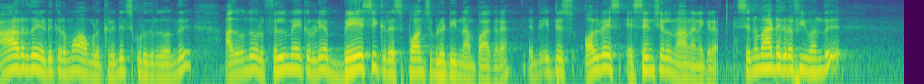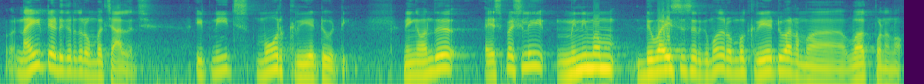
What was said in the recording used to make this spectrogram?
யாரது எடுக்கிறோமோ அவங்களுக்கு கிரெடிட்ஸ் கொடுக்குறது வந்து அது வந்து ஒரு ஃபில்ம் மேக்கருடைய பேசிக் ரெஸ்பான்சிபிலிட்டி நான் பார்க்குறேன். இட் இஸ் ஆல்வேஸ் எசென்ஷியல் நான் நினைக்கிறேன். சினிமாட்டோகிராஃபி வந்து நைட் எடுக்கிறது ரொம்ப challenge it needs more creativity நீங்கள் வந்து எஸ்பெஷலி மினிமம் டிவைசஸ் இருக்கும்போது ரொம்ப க்ரியேட்டிவாக நம்ம ஒர்க் பண்ணணும்.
